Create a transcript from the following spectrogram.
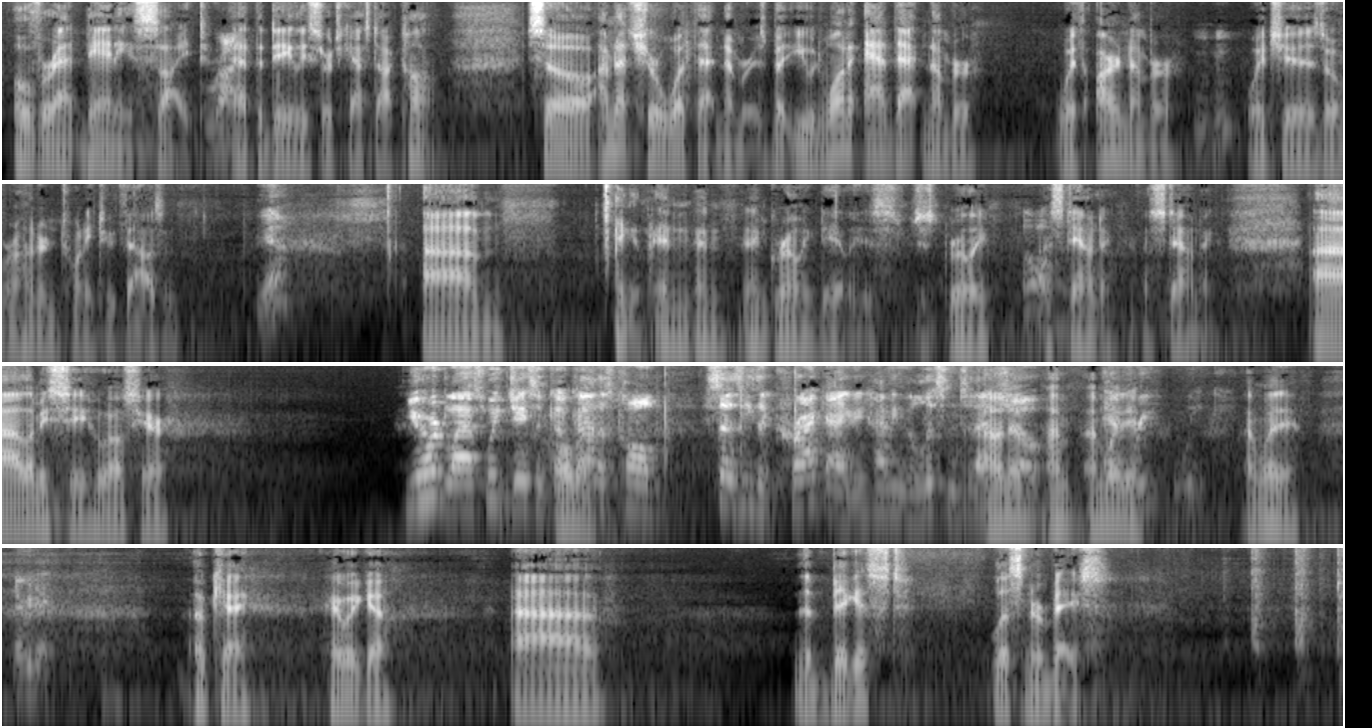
over at Danny's site Right. at thedailysearchcast.com. So I'm not sure what that number is, but you would want to add that number with our number, which is over 122,000 yeah. and and and, and growing daily is just really astounding, astounding. Uh, let me see who else here. You heard last week Jason. Calacanis called. Says he's a crack addict having to listen to that Oh, no, show. I'm- I'm with you. week, I'm with you. Every day. Okay, here we go. Uh, the biggest listener base.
